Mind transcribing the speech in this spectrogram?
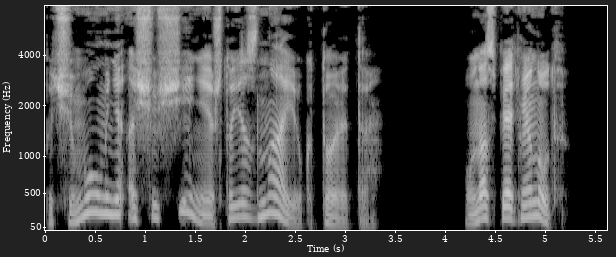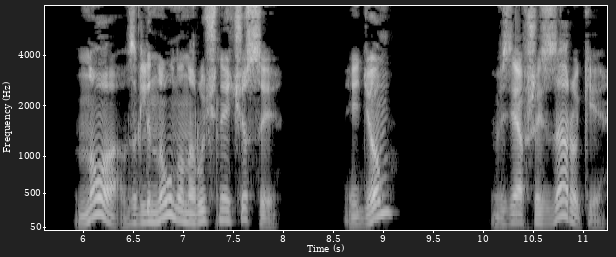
Почему у меня ощущение, что я знаю, кто это? У нас пять минут. Ноа взглянул на наручные часы. Идем? Взявшись за руки,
